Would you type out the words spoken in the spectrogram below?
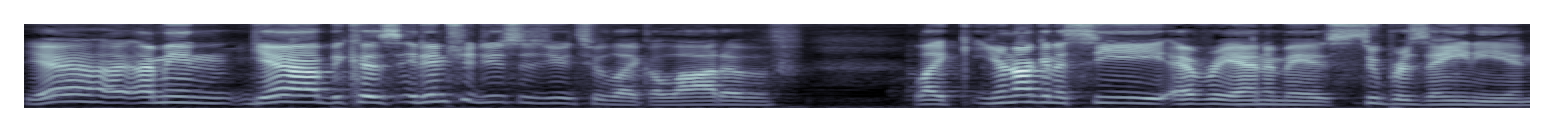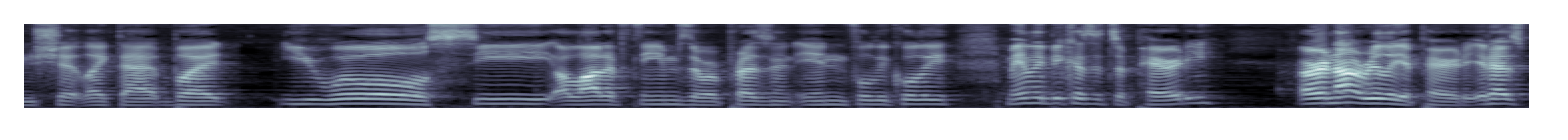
Yeah, I mean, yeah, because it introduces you to like a lot of like you're not gonna see every anime is super zany and shit like that, but you will see a lot of themes that were present in Fooly Cooly, mainly because it's a parody, or not really a parody. It has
